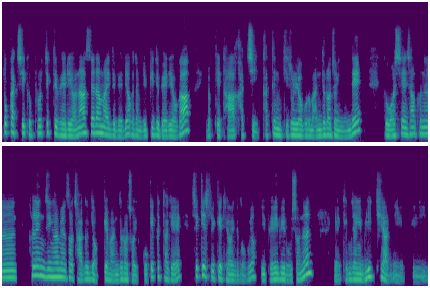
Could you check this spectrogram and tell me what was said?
똑같이 그 프로텍트 베리어나 세라마이드 베리어, 그다음 리피드 베리어가 이렇게 다 같이 같은 기술력으로 만들어져 있는데 그 워시앤 샴푸는 클렌징하면서 자극이 없게 만들어져 있고 깨끗하게 씻길 수 있게 되어 있는 거고요. 이 베이비 로션은 예, 굉장히 밀키한 이, 이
